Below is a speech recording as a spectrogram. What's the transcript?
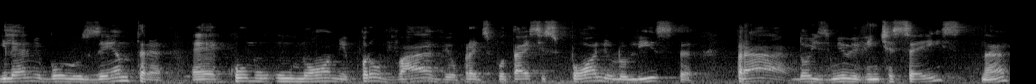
Guilherme Boulos entra é, como um nome provável para disputar esse espólio lulista para 2026, né?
